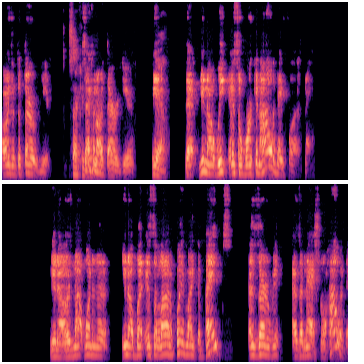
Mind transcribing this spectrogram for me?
Or is it the third year? Second, second year. or third year. Yeah, that you know we it's a working holiday for us now. You know, it's not one of the you know, but it's a lot of places like the banks observe it as a national holiday.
